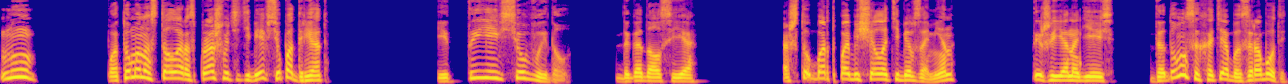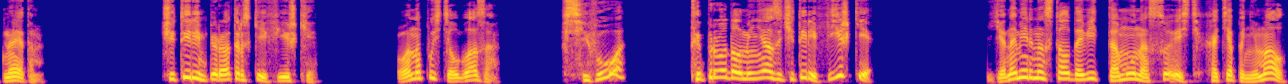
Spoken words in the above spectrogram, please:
Ну, потом она стала расспрашивать о тебе все подряд. И ты ей все выдал, догадался я. А что Барт пообещала тебе взамен? Ты же, я надеюсь, додумался хотя бы заработать на этом? Четыре императорские фишки. Он опустил глаза. Всего? Ты продал меня за четыре фишки? Я намеренно стал давить тому на совесть, хотя понимал,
